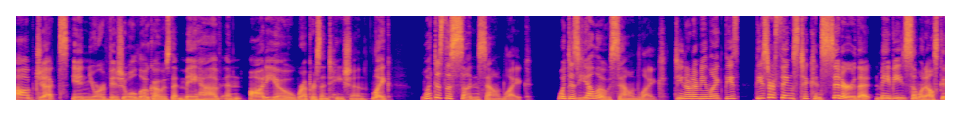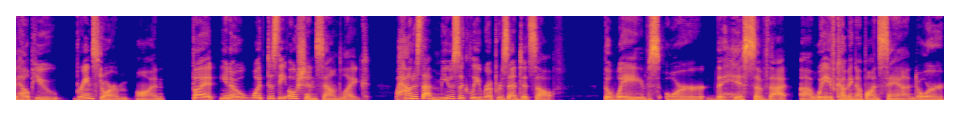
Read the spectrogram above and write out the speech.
objects in your visual logos that may have an audio representation. Like what does the sun sound like what does yellow sound like do you know what i mean like these these are things to consider that maybe someone else could help you brainstorm on but you know what does the ocean sound like how does that musically represent itself? The waves or the hiss of that uh, wave coming up on sand, or,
